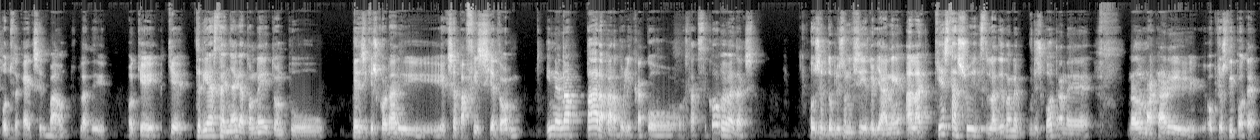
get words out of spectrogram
πόντους 16 rebound. Δηλαδή, ok. Okay. Και 3 στα 9 για τον Ayton που παίζει και σκοράρει εξ επαφής σχεδόν. Είναι ένα πάρα πάρα πολύ κακό στατιστικό, βέβαια εντάξει ω επιτοπλίστων είχε για το Γιάννη, αλλά και στα switch, δηλαδή όταν βρισκόταν να τον μακάρει οποιοδήποτε,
